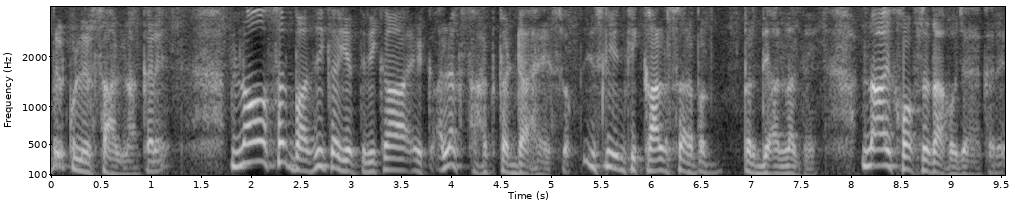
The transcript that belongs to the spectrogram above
بالکل ارسال نہ کریں۔ نو سر بازی کا یہ طریقہ ایک الگ سا ہتھ کنڈا ہے اس وقت، اس لیے ان کی کال سر پر دھیان نہ دیں، نہ ہی خوف زدہ ہو جایا کریں۔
